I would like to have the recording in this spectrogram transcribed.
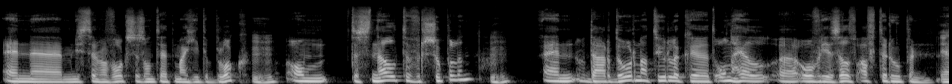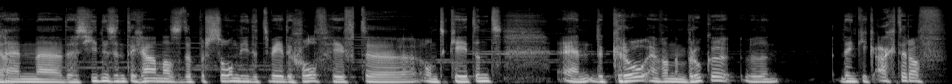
en uh, minister van Volksgezondheid Magie de Blok. Mhm. Om te snel te versoepelen. Mhm. En daardoor natuurlijk het onheil uh, over jezelf af te roepen. En de geschiedenis in te gaan als de persoon die de tweede golf heeft ontketend. En de Kro en Van den Broeke willen, denk ik, achteraf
